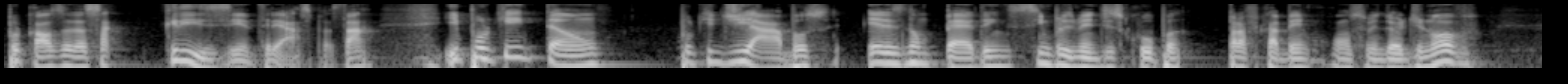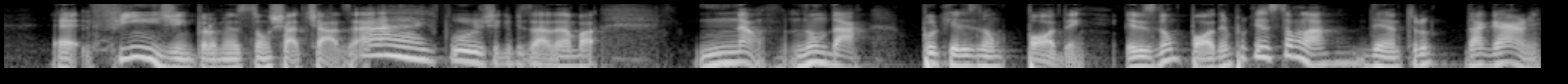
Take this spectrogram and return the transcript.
por causa dessa crise, entre aspas. Tá? E por que então, por que diabos eles não pedem simplesmente desculpa para ficar bem com o consumidor de novo? É, fingem, pelo menos, estão chateados. Ai, puxa, que pisada na bola. Não, não dá, porque eles não podem. Eles não podem porque eles estão lá dentro da Garmin.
